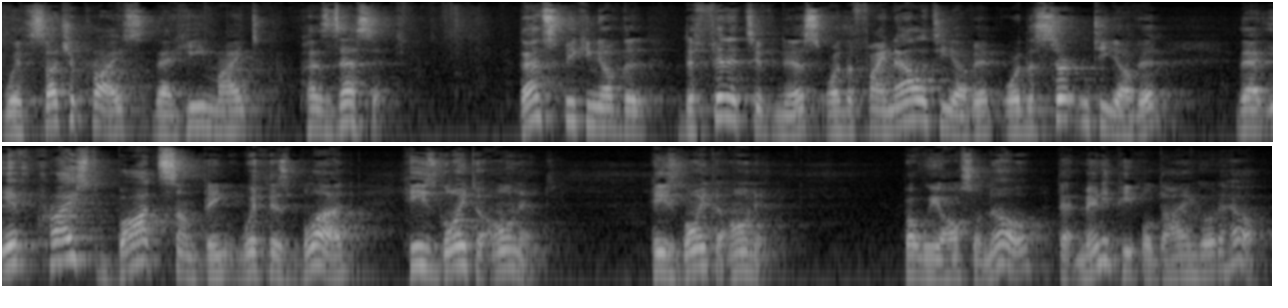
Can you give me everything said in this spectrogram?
with such a price that he might possess it. That's speaking of the definitiveness or the finality of it or the certainty of it that if Christ bought something with his blood, he's going to own it. He's going to own it. But we also know that many people die and go to hell.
